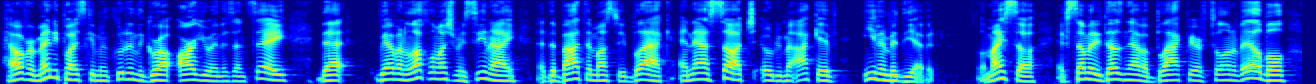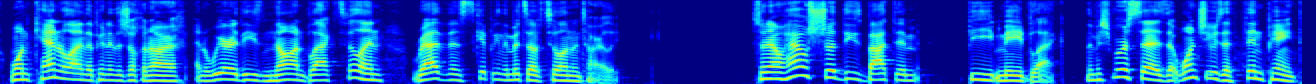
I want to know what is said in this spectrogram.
However, many poskim, including the Gra, argue in this and say that we have an halach l'mashim Sinai that the batim must be black, and as such, it would be ma'akev even b'di'evet. Lamaisa, if somebody doesn't have a black pair of tefillin available, one can rely on the opinion of the Shulchan Aruch and wear these non-black tefillin rather than skipping the mitzvah of tefillin entirely. So now, how should these batim be made black. The Mishmur says that once you use a thin paint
